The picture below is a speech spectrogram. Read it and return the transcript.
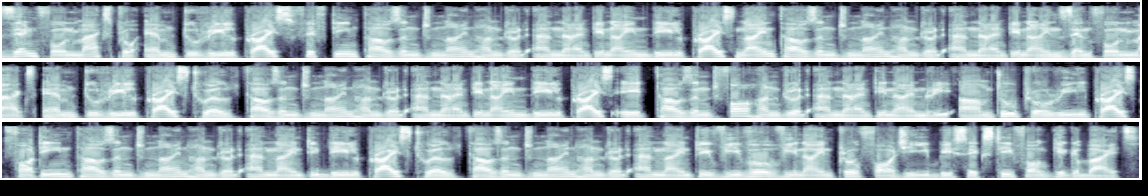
Zenfone Max Pro M2 real price 15,999 deal price 9,999 Zenfone Max M2 real price 12,999 deal price 8,499 Rearm 2 Pro real price 14,990 deal price 12,990 Vivo V9 Pro 4GB 64GB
